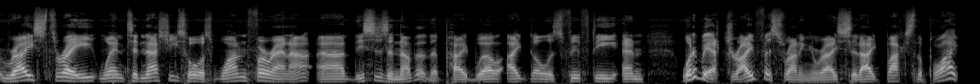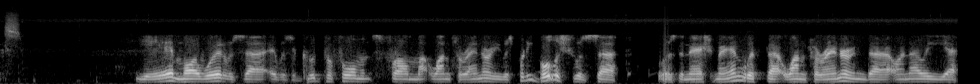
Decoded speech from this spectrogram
Race three went to Nashi's horse, one for Anna. Uh, this is another that paid well, eight dollars fifty. And what about Dreyfus running a race at eight bucks the place? Yeah, my word, it was uh, it was a good performance from uh, one for Anna. He was pretty bullish. Was uh, was the Nash man with uh, one for Anna, and uh, I know he uh,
